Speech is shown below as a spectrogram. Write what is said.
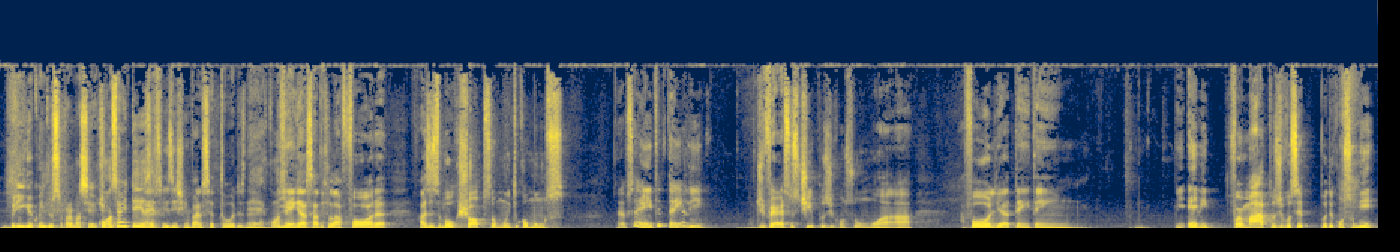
briga com a indústria farmacêutica. Com certeza. É, isso existe em vários setores, né? É, com e certeza. é engraçado que lá fora as smoke shops são muito comuns. Você entra e tem ali diversos tipos de consumo. A, a, a folha, tem, tem N formatos de você poder consumir.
